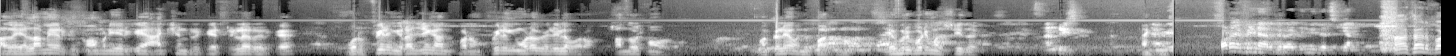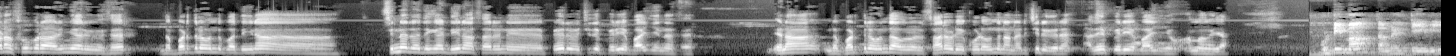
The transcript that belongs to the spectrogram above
அதில் எல்லாமே இருக்குது காமெடி இருக்குது ஆக்ஷன் இருக்குது த்ரில்லர் இருக்குது ஒரு ஃபீலிங் ரஜினிகாந்த் படம் ஃபீலிங்கோட வெளியில் வரும். சந்தோஷமாக வரும் மக்களே வந்து பார்க்கணும். Everybody must that. நன்றி சார் தேங்க்யூ படம் எப்படிண்ணா இருக்கு ரஜினி ரசிகன்? ஆ சார் படம் சூப்பராக அருமையாக இருக்குங்க சார். இந்த படத்தில் வந்து பார்த்தீங்கன்னா சின்ன ரஜிங்க டீனா சாருன்னு பேர் வச்சது பெரிய பாக்கியம் தான் சார். ஏன்னா இந்த படத்தில் வந்து அவர் சாருடைய கூட வந்து நான் நடிச்சிருக்கிறேன். அதே பெரிய பாக்கியம். ஆமாங்க ஐயா. குட்டிமா தமிழ் டிவி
